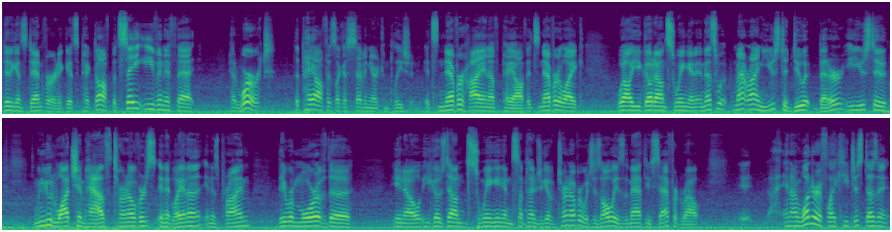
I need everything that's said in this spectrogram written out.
did against Denver, and it gets picked off. But say even if that had worked, the payoff is like a seven-yard completion. It's never high enough payoff. It's never like, well, you go down swinging, and that's what Matt Ryan used to do it better. He used to, when you would watch him have turnovers in Atlanta in his prime, they were more of the, you know, he goes down swinging, and sometimes you give a turnover, which is always the Matthew Stafford route. It, and I wonder if like he just doesn't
